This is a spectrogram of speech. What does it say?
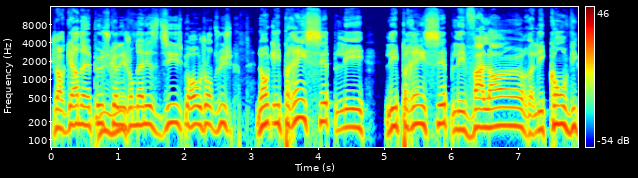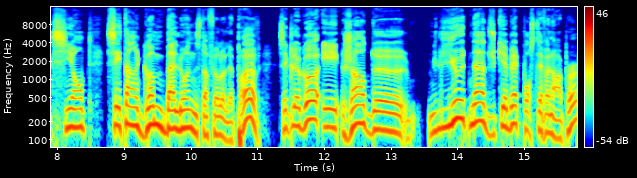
je regarde un peu ce que les journalistes disent, puis oh, aujourd'hui... je- Donc, les principes, les, les principes, les valeurs, les convictions, c'est en gomme ballon, cette affaire-là. La preuve, c'est que le gars est genre de lieutenant du Québec pour Stephen Harper,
